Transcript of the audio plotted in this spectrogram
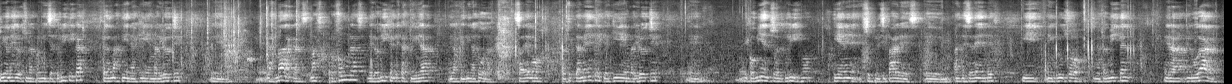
Río Negro es una provincia turística que además tiene aquí en Bariloche eh, las marcas más profundas del origen de esta actividad en la Argentina toda. Sabemos perfectamente que aquí en Bariloche eh, el comienzo del turismo tiene sus principales eh, antecedentes y incluso, si me permiten, era el lugar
